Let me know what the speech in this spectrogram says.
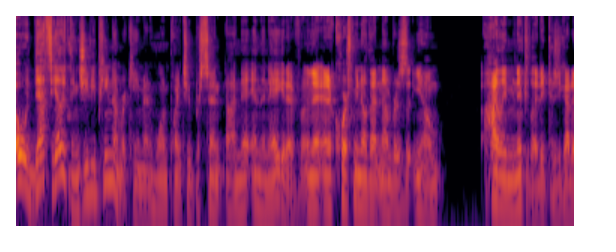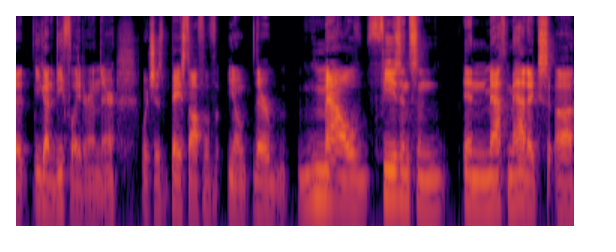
oh, that's the other thing. GDP number came in 1.2 percent uh, in the negative, and, and of course we know that number's you know highly manipulated because you got a you got a deflator in there, which is based off of you know their malfeasance and in mathematics uh,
